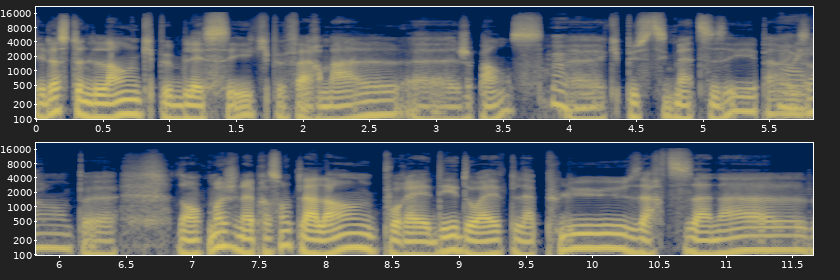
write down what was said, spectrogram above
et là, c'est une langue qui peut blesser, qui peut faire mal, euh, je pense, Mhm. euh, qui peut stigmatiser, par Oui. exemple. Donc, moi, j'ai l'impression que la langue, pour aider, doit être la plus artisanale,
